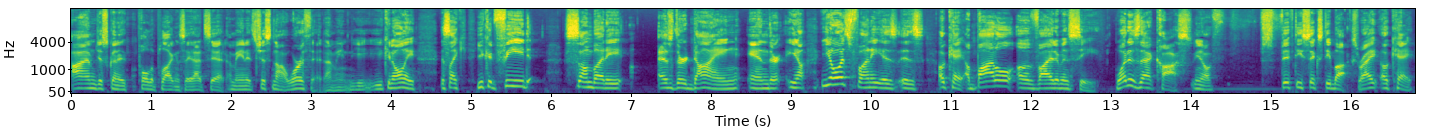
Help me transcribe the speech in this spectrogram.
I'm just going to pull the plug and say, that's it. I mean, it's just not worth it. I mean, you, you can only, it's like you could feed somebody as they're dying and they're, you know, you know what's funny is, is okay, a bottle of vitamin C, what does that cost? You know, 50, 60 bucks, right? Okay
